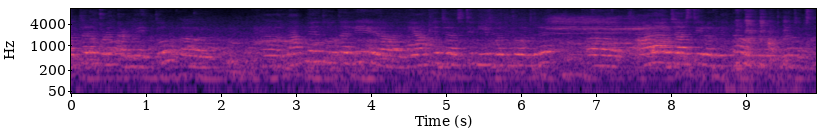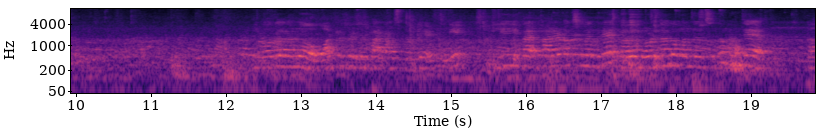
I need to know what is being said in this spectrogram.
ಒತ್ತಡ ಕೂಡ ಕಡಿಮೆ ಇತ್ತು ಆ, ಆ, ನಾಲ್ಕನೇ ತೂತಲ್ಲಿ ಆ, ಯಾಕೆ ಜಾಸ್ತಿ ನೀರು ಬಂತು ಅಂದರೆ ಆಳ ಜಾಸ್ತಿ ಇರೋದ್ರಿಂದ ಒತ್ತಡ ಜಾಸ್ತಿ ಇವಾಗ ನಾನು ವಾಟರ್ ಪ್ರೆಷರ್ ಪ್ಯಾರಾಡಾಕ್ಸ್ ಬಗ್ಗೆ ಹೇಳ್ತೀನಿ ಇಲ್ಲಿ ಪ್ಯಾರಾಡಾಕ್ಸ್ ಅಂದ್ರೆ ನಾವು ನೋಡಿದಾಗ ಒಂದು ಅನ್ಸೋದು ಮತ್ತೆ ಆ,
